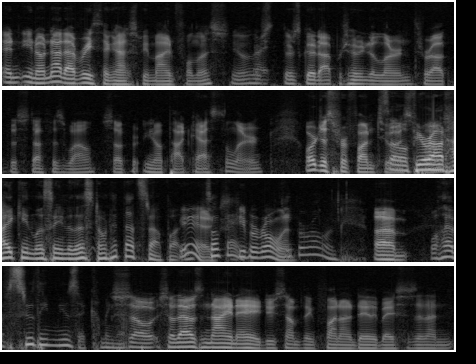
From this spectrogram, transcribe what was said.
And you know, not everything has to be mindfulness. You know, there's, Right. there's good opportunity to learn throughout the stuff as well. So you know, podcasts to learn, or just for fun too. So I if you're out hiking listening to this, don't hit that stop button. yeah, it's okay. keep it rolling. Keep it rolling. Um, We'll have soothing music coming up. so so that was nine A. Do something fun on a daily basis, and then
